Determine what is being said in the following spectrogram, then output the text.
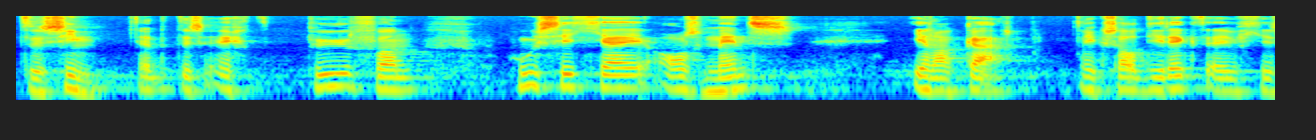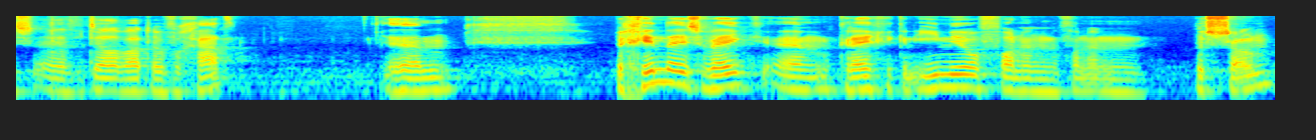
te zien. Ja, het is echt puur van hoe zit jij als mens in elkaar. Ik zal direct eventjes uh, vertellen waar het over gaat. Um, begin deze week um, kreeg ik een e-mail van een, van een persoon.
